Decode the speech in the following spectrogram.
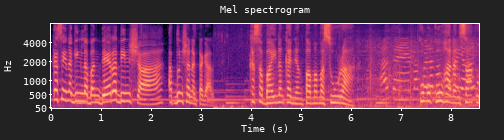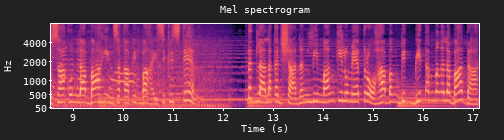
Kasi naging labandera din siya at dun siya nagtagal. Kasabay ng kanyang pamamasura, kumukuha ng sako-sakong labahin sa kapitbahay si Cristel. Naglalakad siya ng limang kilometro habang bitbit ang mga labada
